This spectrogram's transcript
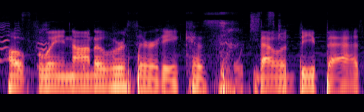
Hopefully not over 30, cause that would be bad.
